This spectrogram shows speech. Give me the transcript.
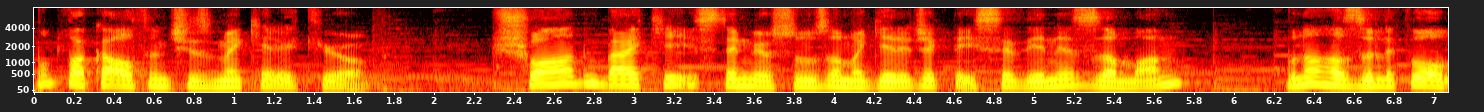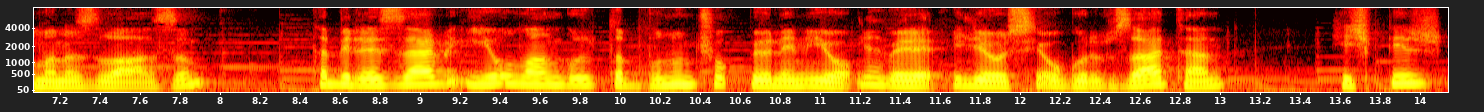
Mutlaka altını çizmek gerekiyor. Şu an belki istemiyorsunuz ama gelecekte istediğiniz zaman buna hazırlıklı olmanız lazım. Tabi rezervi iyi olan grupta bunun çok bir önemi yok. Evet. Ve biliyoruz ki o grup zaten hiçbir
